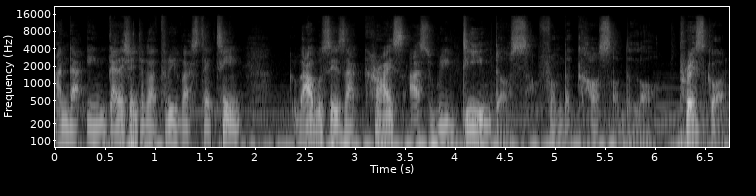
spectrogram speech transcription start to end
And that in Galatians chapter 3, verse 13, the Bible says that Christ has redeemed us from the curse of the law. Praise God,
